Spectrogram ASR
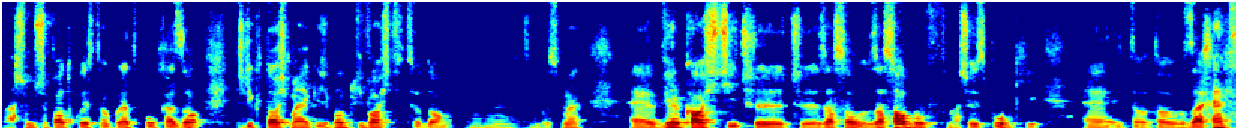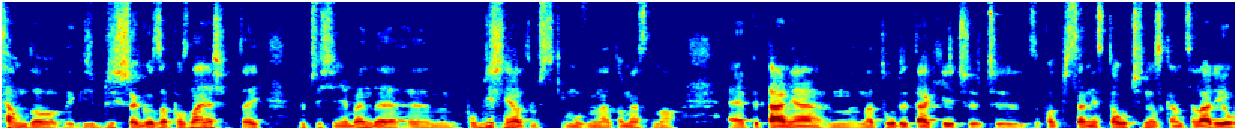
w naszym przypadku jest to akurat spółka ZO. Jeżeli ktoś ma jakieś wątpliwości co do mm, powiedzmy, wielkości czy, czy zasobów naszej spółki, E, to, to zachęcam do jakiegoś bliższego zapoznania się tutaj. Oczywiście nie będę e, publicznie o tym wszystkim mówił, natomiast no, e, pytania natury takiej, czy, czy podpisanie stołu czy z kancelarią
